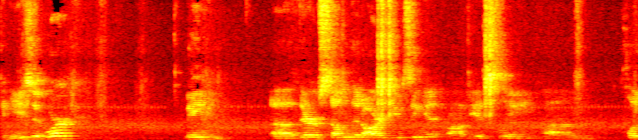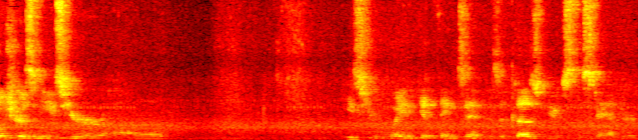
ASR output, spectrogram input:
Can use it work? maybe. Uh, there are some that are using it. Obviously, um, Clojure is an easier uh, easier way to get things in because it does use the standard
